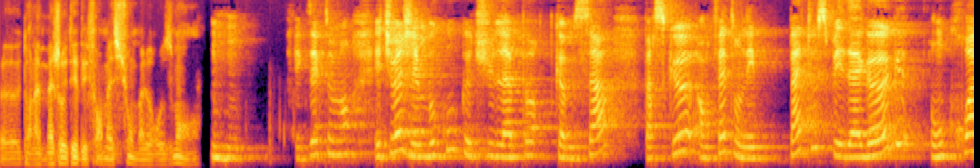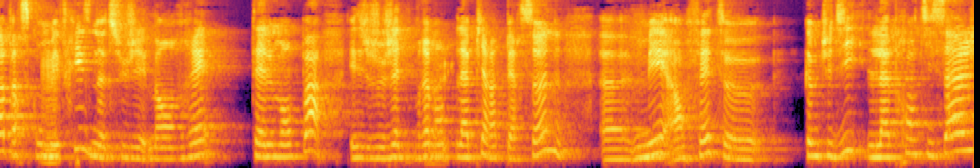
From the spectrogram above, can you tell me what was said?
euh, dans la majorité des formations, malheureusement. Hein. Exactement. Et tu vois, j'aime beaucoup que tu l'apportes comme ça parce que en fait, on n'est pas tous pédagogues. On croit parce qu'on maîtrise notre sujet, mais en vrai, tellement pas. Et je jette vraiment la pierre à personne. Euh, mais en fait, euh, comme tu dis, l'apprentissage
